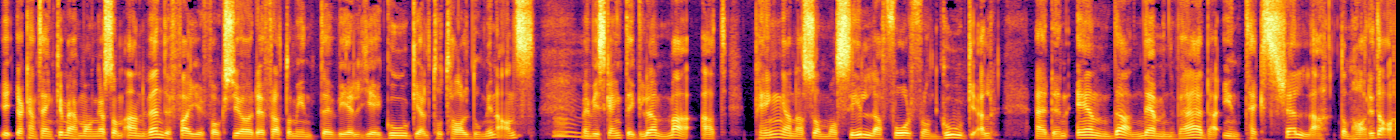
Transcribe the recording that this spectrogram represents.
Jag kan tänka mig att många som använder Firefox gör det för att de inte vill ge Google total dominans. Mm. Men vi ska inte glömma att pengarna som Mozilla får från Google, är den enda nämnvärda intäktskälla de har idag.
